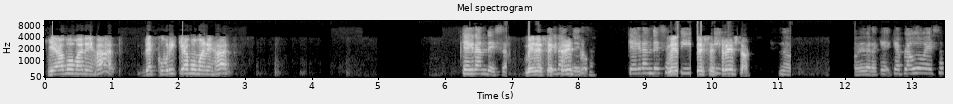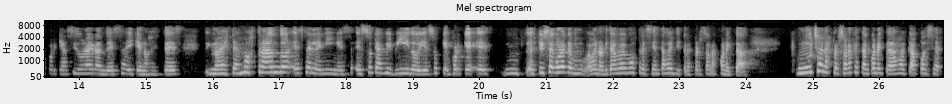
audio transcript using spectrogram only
que amo manejar descubrí que amo manejar Qué grandeza. Me desestreso. Qué grandeza. me desestresa. No, de verdad que, aplaudo eso porque ha sido una grandeza y que nos estés, nos estés mostrando ese Lenin, eso que has vivido y eso que, porque estoy segura que, bueno, ahorita vemos 323 personas conectadas. Muchas de las personas que están conectadas acá pues se,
